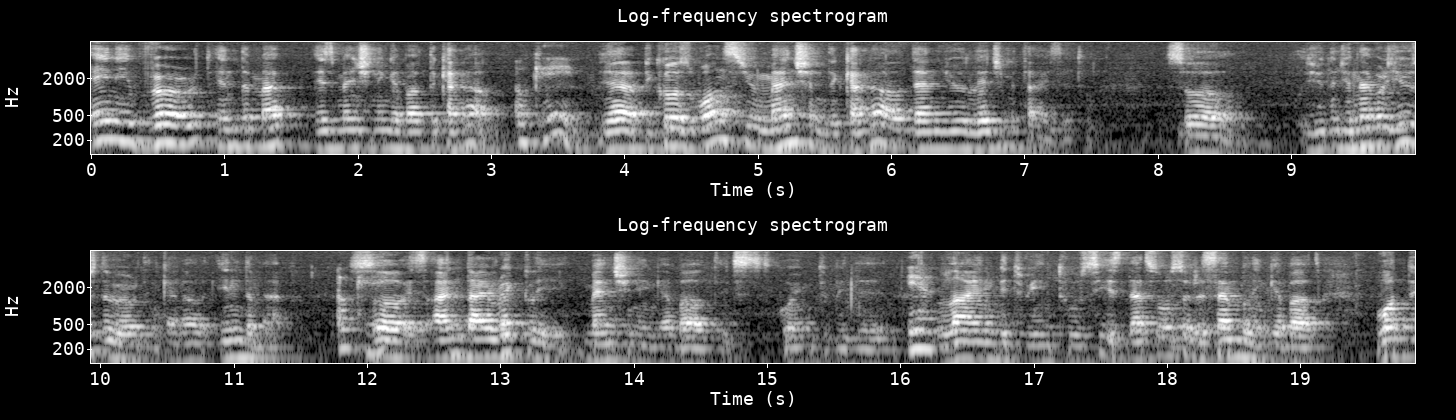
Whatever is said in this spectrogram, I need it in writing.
any word in the map is mentioning about the canal. Okay. Yeah, because once you mention the canal, then you legitimize it. So you, you never use the word in canal in the map. Okay. So it's indirectly mentioning about it's going to be the Yeah. line between two seas. That's also resembling about what do,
